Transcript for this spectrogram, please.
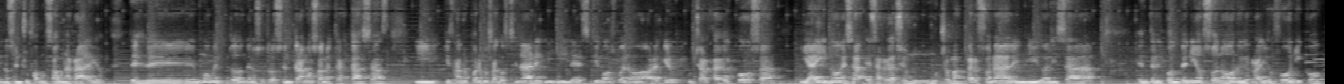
nos enchufamos a una radio. Desde un momento donde nosotros entramos a nuestras casas y quizás nos ponemos a cocinar y, le decimos, bueno, ahora quiero escuchar tal cosa y ahí, ¿no? Esa, esa relación mucho más personal, individualizada entre el contenido sonoro y radiofónico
